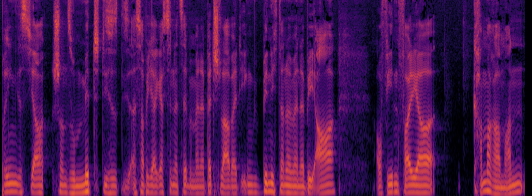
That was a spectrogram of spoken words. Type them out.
bringe das ja schon so mit. Dieses, das habe ich ja gestern erzählt bei meiner Bachelorarbeit. Irgendwie bin ich dann bei meiner BA auf jeden Fall ja Kameramann,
